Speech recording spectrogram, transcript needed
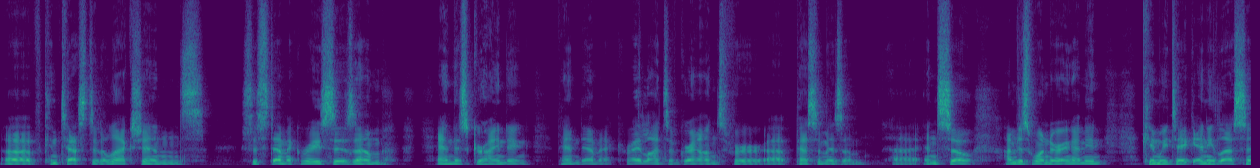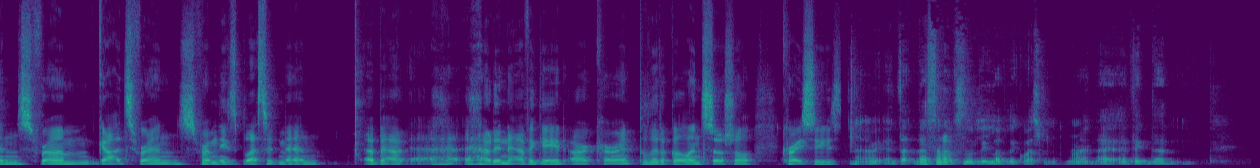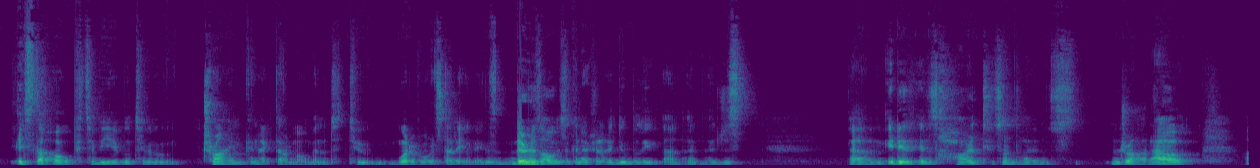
of contested elections systemic racism and this grinding pandemic, right? Lots of grounds for uh, pessimism. Uh, and so I'm just wondering I mean, can we take any lessons from God's friends, from these blessed men, about uh, how to navigate our current political and social crises? I mean, that, that's an absolutely lovely question, right? I, I think that it's the hope to be able to try and connect our moment to whatever we're studying because there is always a connection. I do believe that. I, I just um, it is it is hard to sometimes draw it out.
